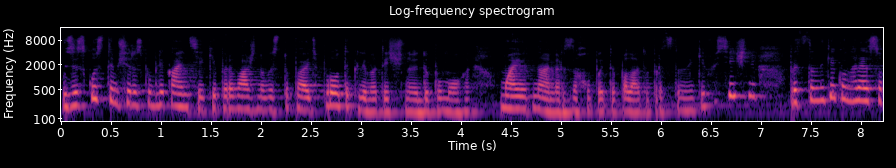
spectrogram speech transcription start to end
У зв'язку з тим, що республіканці, які переважно виступають проти кліматичної допомоги, мають намір захопити палату представників у січні. Представники конгресу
